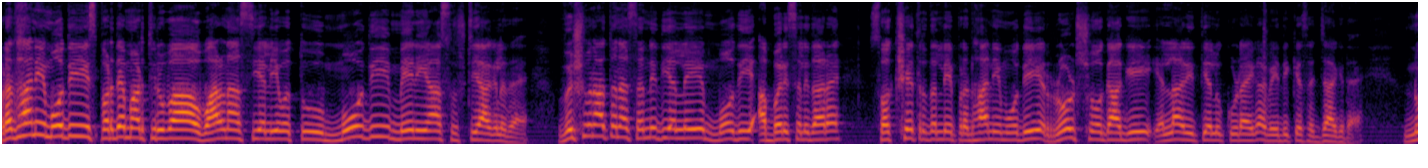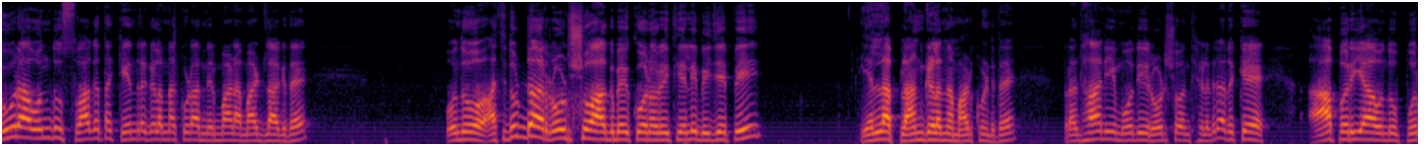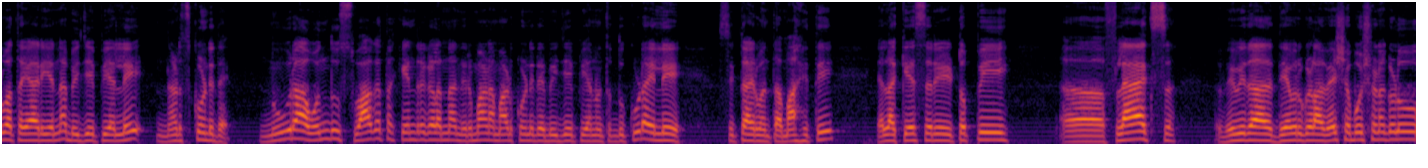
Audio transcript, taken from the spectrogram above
ಪ್ರಧಾನಿ ಮೋದಿ ಸ್ಪರ್ಧೆ ಮಾಡ್ತಿರುವ ವಾರಣಾಸಿಯಲ್ಲಿ ಇವತ್ತು ಮೋದಿ ಮೇನಿಯಾ ಸೃಷ್ಟಿಯಾಗಲಿದೆ. ವಿಶ್ವನಾಥನ ಸನ್ನಿಧಿಯಲ್ಲಿ ಮೋದಿ ಅಬ್ಬರಿಸಲಿದ್ದಾರೆ. ಸ್ವಕ್ಷೇತ್ರದಲ್ಲಿ ಪ್ರಧಾನಿ ಮೋದಿ ರೋಡ್ ಶೋಗಾಗಿ ಎಲ್ಲ ರೀತಿಯಲ್ಲೂ ಕೂಡ ಈಗ ವೇದಿಕೆ ಸಜ್ಜಾಗಿದೆ. ನೂರ ಒಂದು ಸ್ವಾಗತ ಕೇಂದ್ರಗಳನ್ನು ಕೂಡ ನಿರ್ಮಾಣ ಮಾಡಲಾಗಿದೆ. ಒಂದು ಅತಿದೊಡ್ಡ ರೋಡ್ ಶೋ ಆಗಬೇಕು ಅನ್ನೋ ರೀತಿಯಲ್ಲಿ ಬಿಜೆಪಿ ಎಲ್ಲ ಪ್ಲಾನ್ಗಳನ್ನು ಮಾಡಿಕೊಂಡಿದೆ. ಪ್ರಧಾನಿ ಮೋದಿ ರೋಡ್ ಶೋ ಅಂತ ಹೇಳಿದ್ರೆ ಅದಕ್ಕೆ ಆ ಪರಿಯ ಒಂದು ಪೂರ್ವ ತಯಾರಿಯನ್ನು ಬಿಜೆಪಿಯಲ್ಲಿ ನಡೆಸ್ಕೊಂಡಿದೆ. ನೂರ ಒಂದು ಸ್ವಾಗತ ಕೇಂದ್ರಗಳನ್ನು ನಿರ್ಮಾಣ ಮಾಡಿಕೊಂಡಿದೆ ಬಿಜೆಪಿ ಅನ್ನುವಂಥದ್ದು ಕೂಡ ಇಲ್ಲಿ ಸಿಗ್ತಾ ಇರುವಂಥ ಮಾಹಿತಿ. ಎಲ್ಲ ಕೇಸರಿ, ಟೊಪ್ಪಿ ಫ್ಲ್ಯಾಗ್ಸ್ ವಿವಿಧ ದೇವರುಗಳ ವೇಷಭೂಷಣಗಳು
